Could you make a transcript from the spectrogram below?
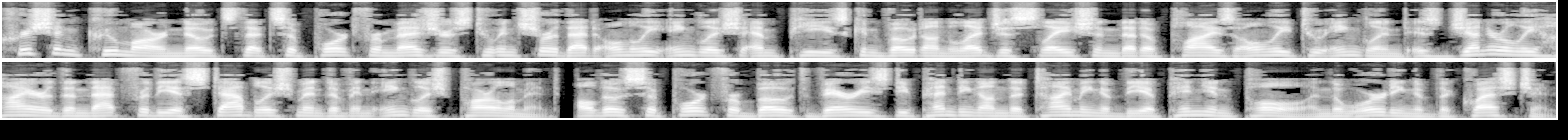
Krishan Kumar notes that support for measures to ensure that only English MPs can vote on legislation that applies only to England is generally higher than that for the establishment of an English parliament, although support for both varies depending on the timing of the opinion poll and the wording of the question.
